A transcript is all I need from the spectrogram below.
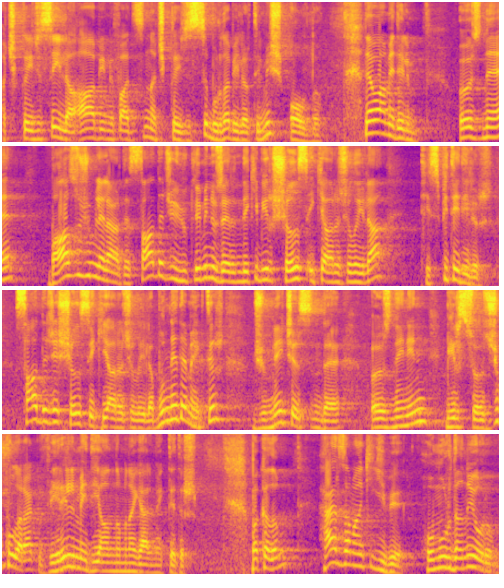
açıklayıcısıyla abim ifadesinin açıklayıcısı burada belirtilmiş oldu. Devam edelim. Özne Bazı cümlelerde sadece yüklemin üzerindeki bir şahıs eki aracılığıyla tespit edilir. Sadece şahıs eki aracılığıyla. Bu ne demektir? Cümle içerisinde öznenin bir sözcük olarak verilmediği anlamına gelmektedir. Bakalım her zamanki gibi homurdanıyorum.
